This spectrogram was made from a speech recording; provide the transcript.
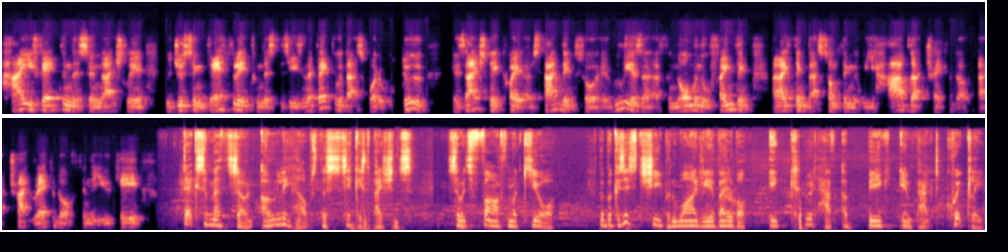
high effectiveness in actually reducing death rate from this disease, and effectively that's what it will do is actually quite outstanding. So it really is a, a, phenomenal finding, and I think that's something that we have that track that track record of in the UK. Dexamethasone only helps the sickest patients, so it's far from a cure. But because it's cheap and widely available, it could have a big impact quickly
